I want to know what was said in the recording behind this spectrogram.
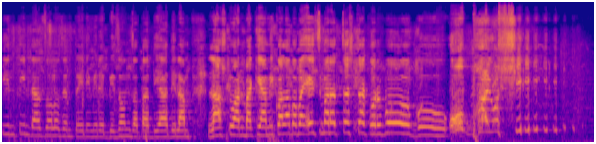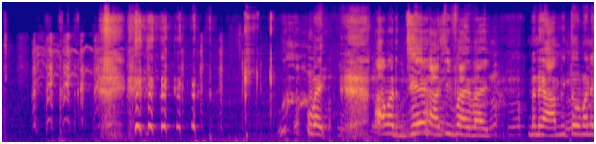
তিন তিনটা জলজন্ত এনিমিরে বিজন যাতা দিয়া দিলাম। লাস্ট ওয়ান বাকি আমি কলা বাবা এইচ মারার চেষ্টা করব গো। ও ভাই ও ভাই, আমার যে হাসি পায় ভাই। মানে আমি তো মানে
